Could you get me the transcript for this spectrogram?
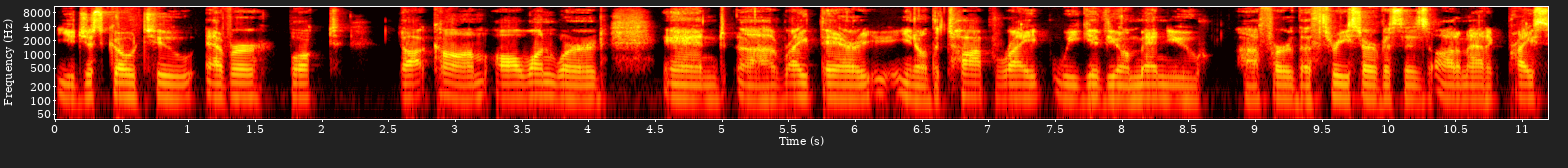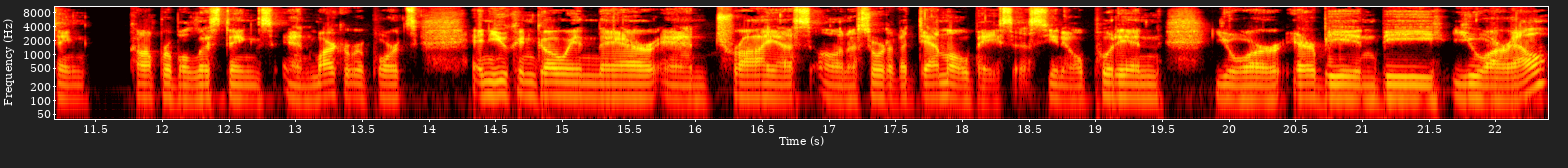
you just go to everbooked.com, all one word, and uh, right there, you know, the top right, we give you a menu uh, for the three services automatic pricing, comparable listings and market reports and you can go in there and try us on a sort of a demo basis you know put in your airbnb url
